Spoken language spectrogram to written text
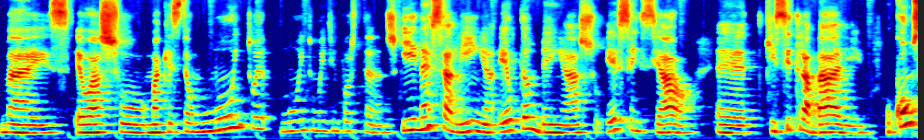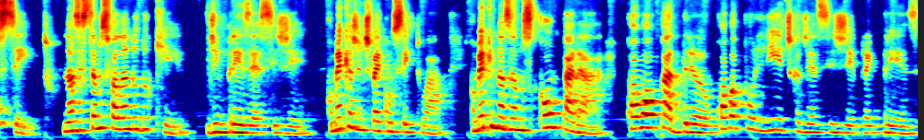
Mas eu acho uma questão muito, muito, muito importante. E nessa linha, eu também acho essencial é, que se trabalhe o conceito. Nós estamos falando do quê? De empresa ESG. Como é que a gente vai conceituar? Como é que nós vamos comparar? Qual é o padrão, qual a política de ESG para a empresa,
